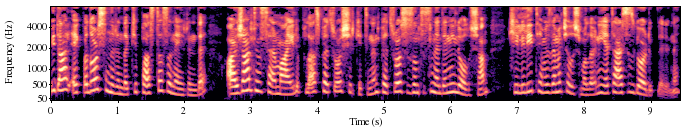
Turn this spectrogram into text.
Vidal, Ekvador sınırındaki Pastaza nehrinde Arjantin sermayeli Plus Petrol şirketinin petrol sızıntısı nedeniyle oluşan kirliliği temizleme çalışmalarını yetersiz gördüklerini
